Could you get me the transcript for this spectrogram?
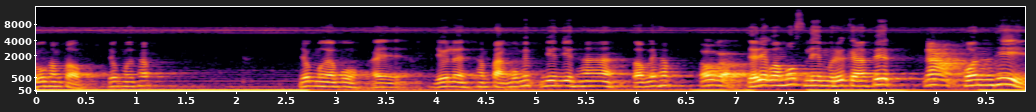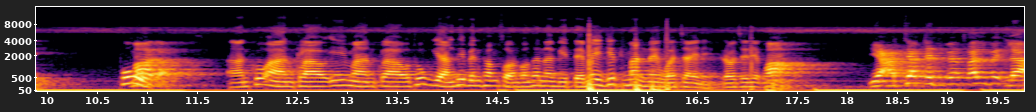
รู้คำตอบ ยกมือครับ ยกมืออบูไอยืนเลยทำปากมุมไม่ยืนยืนฮ่าตอบเลยครับจะเรียกว่ามุสลิมหรือกาเฟรคนที่พูด อ่านคุรอานกล่าวอีหมานกล่าวทุกอย่างที่เป็นคำสอนของท่านนาบี แต่ไม่ยึดมั่นในหัวใจนี่ เราจะเรียกว่า ها يعتقد بقلبه لا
